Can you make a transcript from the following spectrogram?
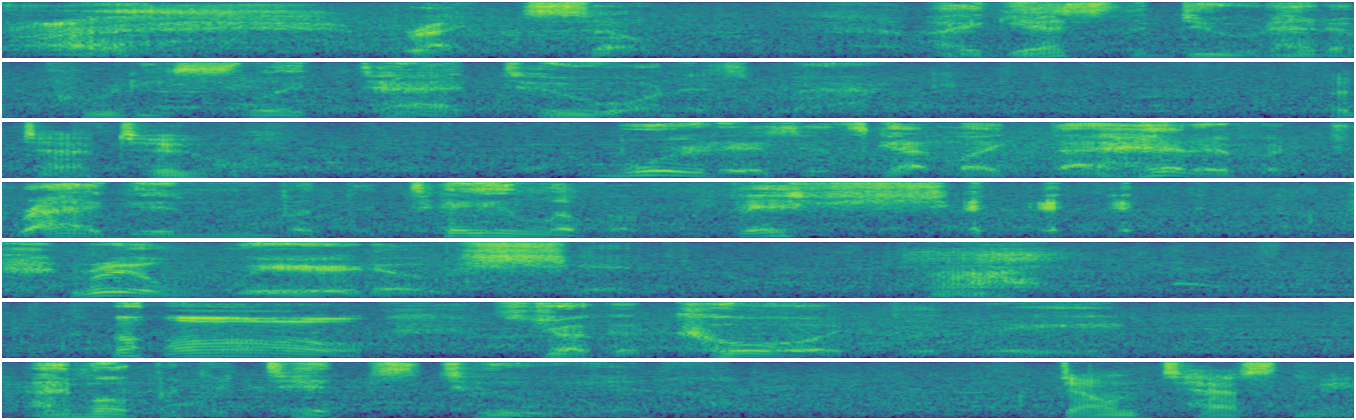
right, so. I guess the dude had a pretty slick tattoo on his back. A tattoo? Word is it's got like the head of a dragon, but the tail of a fish. Real weirdo shit. Huh. Oh, struck a chord, did we? I'm open to tips too, you know. Don't test me.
